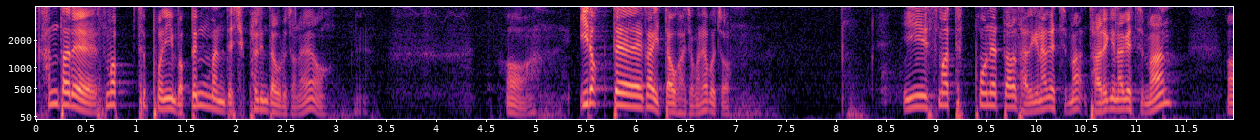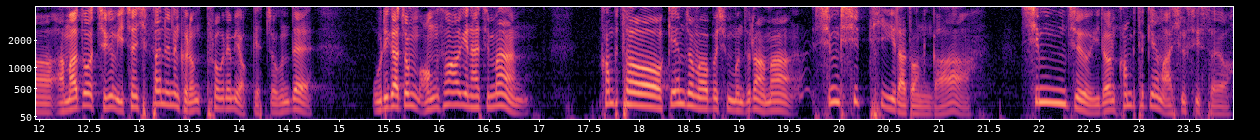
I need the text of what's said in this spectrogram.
한 달에 스마트폰이 몇 백만 대씩 팔린다고 그러잖아요. 어, 1억 대가 있다고 가정을 해보죠. 이 스마트폰에 따라 다르긴 하겠지만 다르긴 하겠지만 어, 아마도 지금 2014년에는 그런 프로그램이 없겠죠. 근데 우리가 좀 엉성하긴 하지만 컴퓨터 게임 좀 해보신 분들은 아마 심시티라던가 심즈 이런 컴퓨터 게임 아실 수 있어요.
